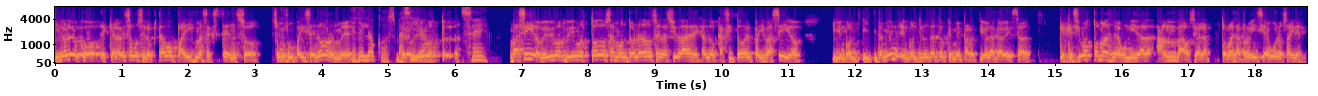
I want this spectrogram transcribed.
Y lo loco es que a la vez somos el octavo país más extenso. Somos un país enorme. Es de locos, vacío. sí. Vacío, vivimos, vivimos todos amontonados en las ciudades, dejando casi todo el país vacío. Y, también encontré un dato que me partió la cabeza, que es que si vos tomas la unidad AMBA, o sea, la, tomás la provincia de Buenos Aires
